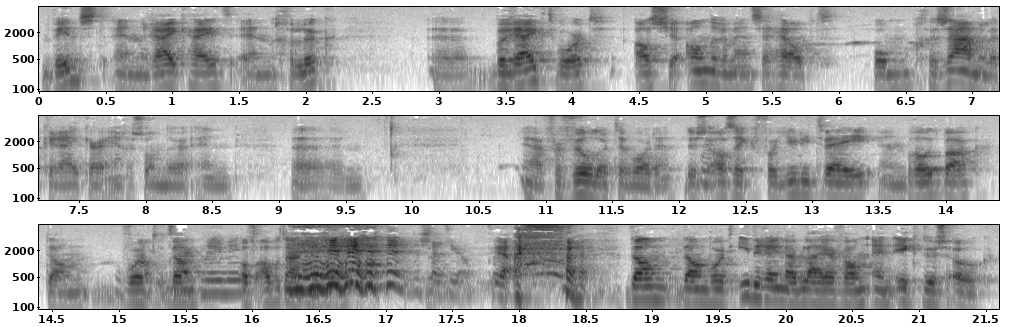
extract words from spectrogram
winst en rijkheid en geluk eh, bereikt wordt als je andere mensen helpt om gezamenlijk rijker en gezonder en ehm, ja, vervulder te worden. Dus Ja. als ik voor jullie twee een brood bak, dan Of wordt dan of appeltaart meeneemt, staat hier op. Ja. dan, dan wordt iedereen daar blijer van en ik dus ook.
